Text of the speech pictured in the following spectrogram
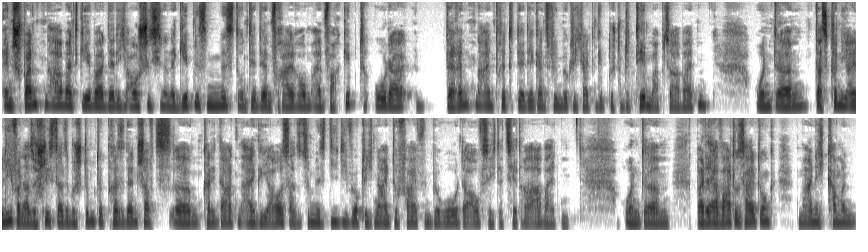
entspannten Arbeitgeber, der dich ausschließlich an Ergebnissen misst und dir den Freiraum einfach gibt, oder der Renteneintritt, der dir ganz viele Möglichkeiten gibt, bestimmte Themen abzuarbeiten. Und ähm, das können die alle liefern. Also schließt also bestimmte Präsidentschaftskandidaten ähm, eigentlich aus, also zumindest die, die wirklich 9 to 5 im Büro der Aufsicht etc. arbeiten. Und ähm, bei der Erwartungshaltung, meine ich, kann man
